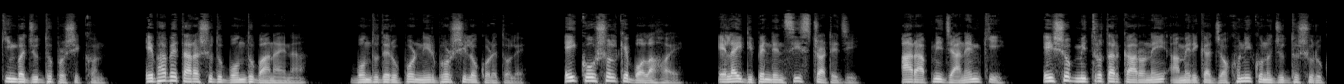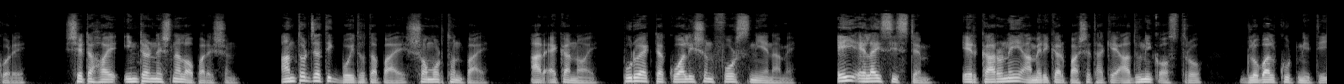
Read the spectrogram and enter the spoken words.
কিংবা যুদ্ধ প্রশিক্ষণ। এভাবে তারা শুধু বন্ধু বানায় না, বন্ধুদের উপর নির্ভরশীলও করে তোলে। এই কৌশলকে বলা হয় এলআই ডিপেন্ডেন্সি স্ট্র্যাটেজি। আর আপনি জানেন কি? এইসব মিত্রতার কারণেই আমেরিকা যখনই কোনো যুদ্ধ শুরু করে, সেটা হয় ইন্টারন্যাশনাল অপারেশন। আন্তর্জাতিক বৈধতা পায়, সমর্থন পায়, আর একা নয়, পুরো একটা কোয়ালিশন ফোর্স নিয়ে নামে। এই এলআই সিস্টেম এর কারণেই আমেরিকার পাশে থাকে আধুনিক অস্ত্র, গ্লোবাল কূটনীতি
